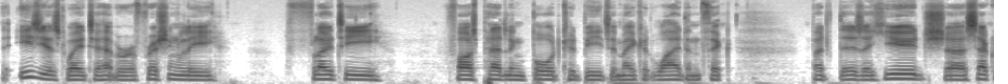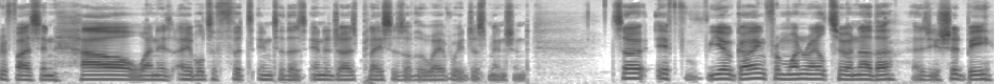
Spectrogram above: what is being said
the easiest way to have a refreshingly floaty, fast paddling board could be to make it wide and thick. But there's a huge uh, sacrifice in how one is able to fit into those energized places of the wave we just mentioned. So if you're going from one rail to another, as you should be,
